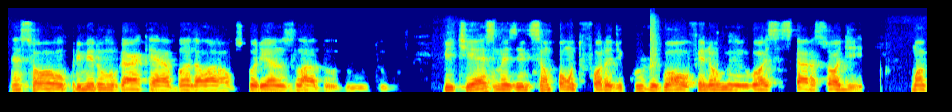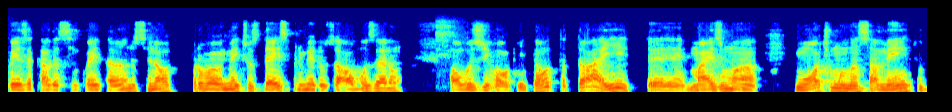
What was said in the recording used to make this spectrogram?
né? Só o primeiro lugar, que é a banda lá, os coreanos lá do, do, do BTS, mas eles são ponto fora de curva, igual o fenômeno, igual esses caras, só de uma vez a cada 50 anos, senão provavelmente os 10 primeiros álbuns eram álbuns de rock. Então tá, tá aí é, mais uma, um ótimo lançamento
